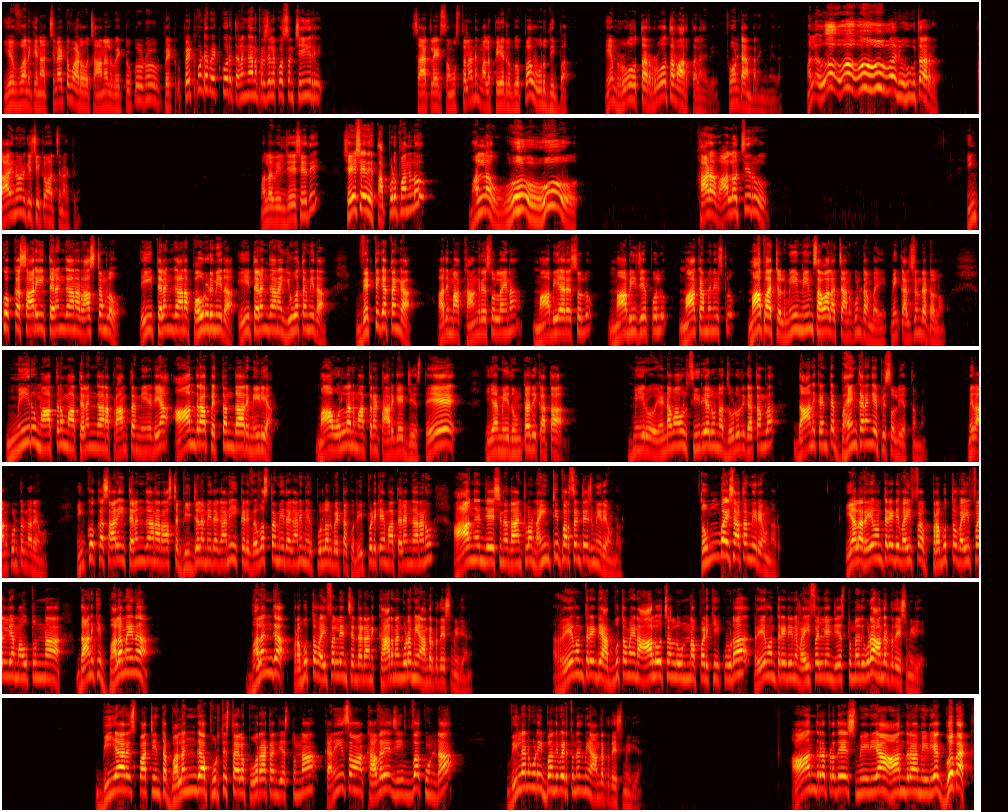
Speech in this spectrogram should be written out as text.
ఎవ్వనికి నచ్చినట్టు వాడు ఛానల్ పెట్టుకోడు పెట్టు పెట్టుకుంటే పెట్టుకోరు. తెలంగాణ ప్రజల కోసం చేయర్రి. శాటిలైట్ సంస్థలని మళ్ళీ పేర్లు గొప్ప ఊరు దిబ్బ. ఏం రోత రోత వార్తలు అవి. ఫోన్ ట్యాంపరింగ్ మీద. మళ్ళీ ఓ ఓ ఓ ఓ అని ఊగుతారు. తాగినోనికి శిఖం వచ్చినట్టు. మళ్ళీ వీళ్ళు చేసేది చేసేది తప్పుడు పనులు మళ్ళా ఓ ఓ ఆడ వాళ్ళు వచ్చిర్రు ఇంకొకసారి ఈ తెలంగాణ రాష్ట్రంలో ఈ తెలంగాణ పౌరుడి మీద ఈ తెలంగాణ యువత మీద వ్యక్తిగతంగా అది మా కాంగ్రెస్ వాళ్ళైనా మా బీఆర్ఎస్ వాళ్ళు మా బీజేపీలు మా కమ్యూనిస్టులు మా పార్టీ వాళ్ళు మేము మేము సవాల్ వచ్చా అనుకుంటాం భయ్ మేము కలిసి ఉండేటోళ్ళం. మీరు మాత్రం మా తెలంగాణ ప్రాంత మీడియా ఆంధ్ర పెత్తందారి మీడియా మా ఒళ్ళను మాత్రం టార్గెట్ చేస్తే ఇక మీది ఉంటుంది కథ. మీరు ఎండమావులు సీరియల్ ఉన్న జోడూరి గతంలో దానికంటే భయంకరంగా ఎపిసోడ్లు చెప్తాం మేము. మీరు అనుకుంటున్నారేమో. ఇంకొకసారి ఈ తెలంగాణ రాష్ట్ర బిడ్డల మీద కానీ ఇక్కడి వ్యవస్థ మీద కానీ మీరు పుల్లలు పెట్టకూరు ఇప్పటికే మా తెలంగాణను ఆంగం చేసిన దాంట్లో నైంటీ పర్సెంటేజ్ మీరే ఉన్నారు. తొంభై శాతం మీరే ఉన్నారు. ఇవాళ రేవంత్ రెడ్డి వైఫ ప్రభుత్వ వైఫల్యం అవుతున్న దానికి బలమైన బలంగా ప్రభుత్వ వైఫల్యం చెందడానికి కారణం కూడా మీ ఆంధ్రప్రదేశ్ మీడియానే. రేవంత్ రెడ్డి అద్భుతమైన ఆలోచనలు ఉన్నప్పటికీ కూడా రేవంత్ రెడ్డిని వైఫల్యం చేస్తున్నది కూడా ఆంధ్రప్రదేశ్ మీడియా. బీఆర్ఎస్ పార్టీ ఇంత బలంగా పూర్తి స్థాయిలో పోరాటం చేస్తున్నా కనీసం ఆ కవరేజ్ ఇవ్వకుండా వీళ్ళను కూడా ఇబ్బంది పెడుతున్నది మీ Andhra Pradesh media. Andhra Pradesh media Andhra media go back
